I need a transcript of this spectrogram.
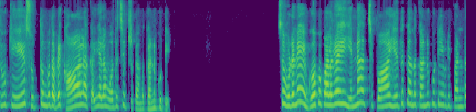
தூக்கி சுத்தும்போது அப்படியே கால கையெல்லாம் உதச்சிட்டு இருக்கான் அந்த கண்ணுக்குட்டி ஸோ உடனே கோபபாலகா "ஏய் என்னாச்சுப்பா? எதுக்கு அந்த கண்ணுக்குட்டி இப்படி பண்ற?"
